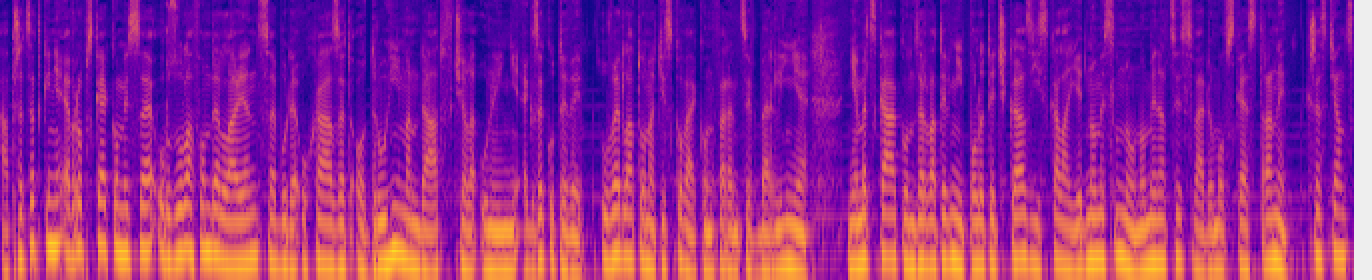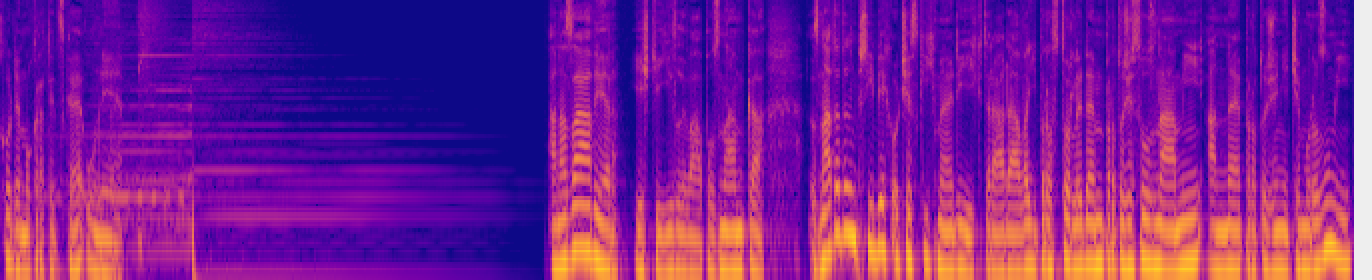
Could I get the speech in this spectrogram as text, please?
A předsedkyně Evropské komise Ursula von der Leyen se bude ucházet o druhý mandát v čele unijní exekutivy. Uvedla to na tiskové konferenci v Berlíně. Německá konzervativní politička získala jednomyslnou nominaci své domovské strany Křesťansko-demokratické unie. A na závěr ještě jízlivá poznámka. Znáte ten příběh o českých médiích, která dávají prostor lidem, protože jsou známí a ne protože něčemu rozumí?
